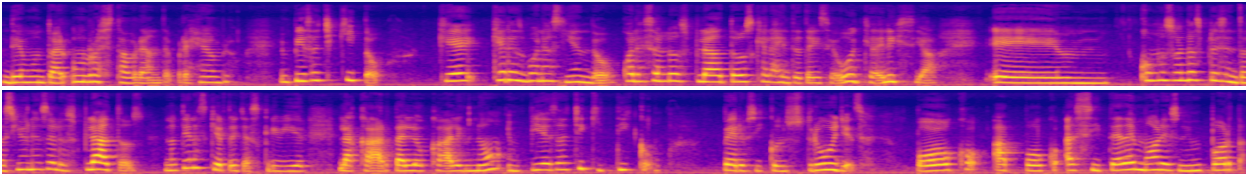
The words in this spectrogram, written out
de montar un restaurante, por ejemplo, empieza chiquito ¿Qué, eres buena haciendo? ¿Cuáles son los platos que la gente te dice, uy, qué delicia? Em, ¿Cómo son las presentaciones de los platos? No tienes que irte ya a escribir la carta local, no, empieza chiquitico, pero si construyes poco a poco, así te demores, no importa,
